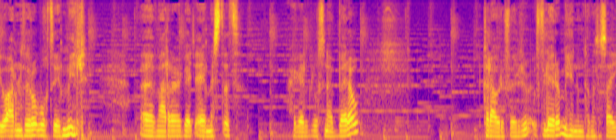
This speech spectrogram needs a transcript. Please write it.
you are not robot የሚል ማረጋገጫ የመስጠት አገልግሎት ነበረው። Cloudflare ም ይህንም ተመሳሳይ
